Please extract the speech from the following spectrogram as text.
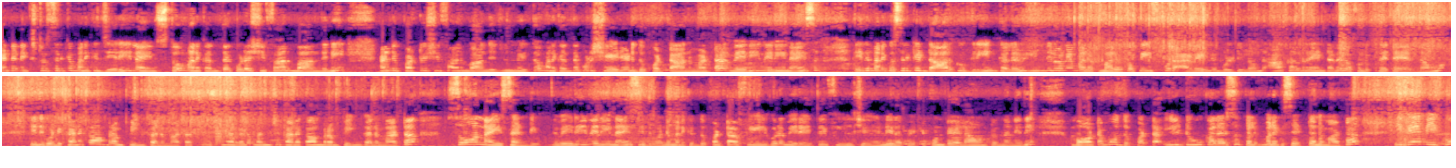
అండ్ నెక్స్ట్ వచ్చరికి మనకి జెరీ లైన్స్తో మనకంతా కూడా షిఫాన్ బాందిని అండ్ పట్టు షిఫాన్ బాందినితో మనకంతా కూడా షేడెడ్ దుపట్టా అన్నమాట. వెరీ వెరీ నైస్ ఇది మనకి వచ్చరికి డార్క్ గ్రీన్ కలర్ ఇందులోనే మన మరొక పీస్ కూడా అవైలబిలిటీలో ఉంది. ఆ కలర్ ఏంటనేది ఒక లుక్ అయితే వేద్దాము. ఇదిగోండి కనకాంబరం పింక్ అనమాట చూస్తున్నారు కదా మంచి కనకాంబరం పింక్ అన్నమాట. సో నైస్ అండి. వెరీ వెరీ నైస్ ఇదిగోండి మనకి దుపట్టా ఫీల్ కూడా మీరైతే ఫీల్ చేయండి. ఇలా పెట్టుకుంటే ఎలా ఉంటుంది అనేది బాటము దుపట్టా. ఈ టూ కలర్స్ కలిపి మనకి సెట్ అన్నమాట. ఇదే మీకు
